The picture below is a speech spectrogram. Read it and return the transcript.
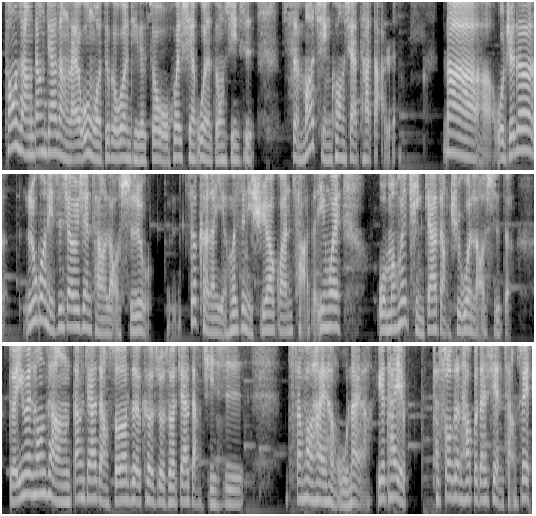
通常当家长来问我这个问题的时候，我会先问的东西是什么情况下他打人？那我觉得，如果你是教育现场的老师，这可能也会是你需要观察的，因为。我们会请家长去问老师的，对，因为通常当家长收到这个客诉的时候，家长其实三炮他也很无奈啦，因为他也他说真的他不在现场，所以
